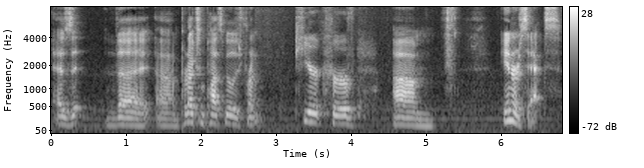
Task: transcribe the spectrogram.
as the uh, production possibilities frontier curve um, intersects.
